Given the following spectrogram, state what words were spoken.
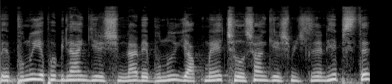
ve bunu yapabilen girişimler ve bunu yapmaya çalışan girişimcilerin hepsi de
